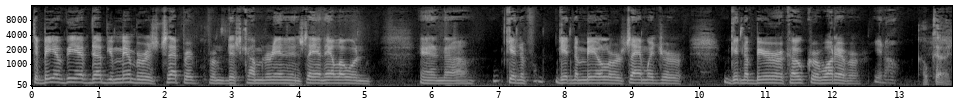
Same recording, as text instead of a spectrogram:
to be a VFW member is separate from just coming in and saying hello and and uh, getting a getting a meal or a sandwich or getting a beer or a coke or whatever, you know. Okay.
